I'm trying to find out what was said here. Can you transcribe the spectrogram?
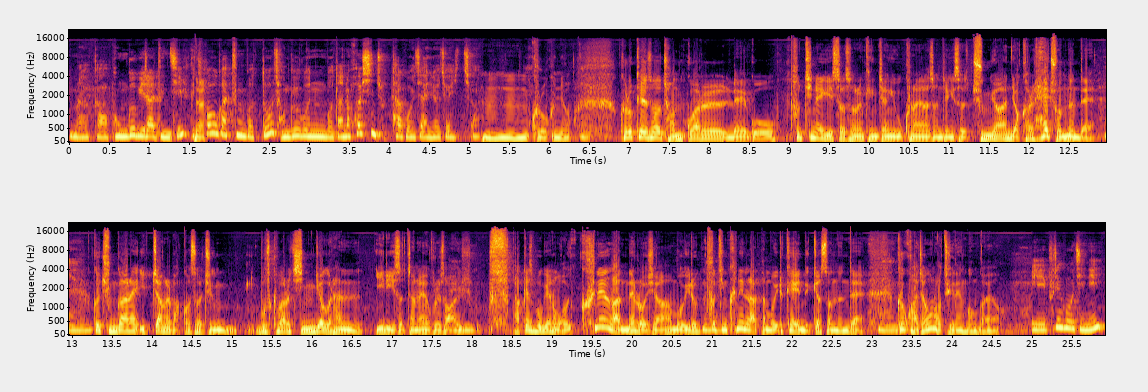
뭐랄까 봉급이라든지 그 네. 처우 같은 것도 정규군보다는 훨씬 좋다고 이제 알려져 있죠. 음 그렇군요. 네. 그렇게 해서 전과를 내고 푸틴에게 있어서는 굉장히 우크라이나 전쟁에서 중요한 역할을 해줬는데 네. 그 중간에 입장을 바꿔서 지금 모스크바로 진격을 한 일이 있었잖아요. 그래서 네. 아유, 밖에서 보기에는 어, 큰일 났네 러시아 뭐 이렇게 네. 푸틴 큰일 났다 뭐 이렇게 느꼈었는데 네. 그 과정은 어떻게 된 건가요? 이 프리고진이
